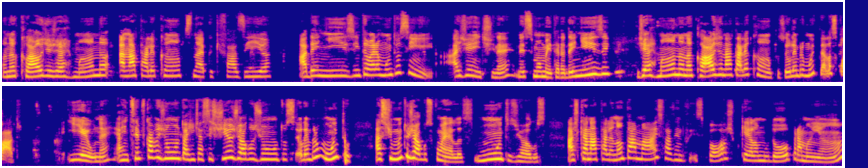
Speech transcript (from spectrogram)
Ana Cláudia, Germana, a Natália Campos, na época que fazia a Denise. Então era muito assim, a gente, né? Nesse momento era Denise, Germana, Ana Cláudia e Natália Campos. Eu lembro muito delas quatro. E eu, né? A gente sempre ficava junto, a gente assistia os jogos juntos. Eu lembro muito. Assisti muitos jogos com elas, muitos jogos. Acho que a Natália não tá mais fazendo esporte, porque ela mudou para amanhã.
